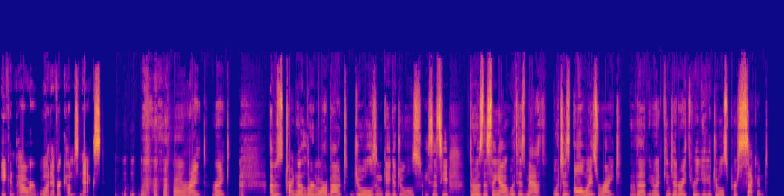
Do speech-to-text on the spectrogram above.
he can power whatever comes next. right, right. I was trying to learn more about joules and gigajoules. He says he throws this thing out with his math, which is always right, that you know it can generate three gigajoules per second.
